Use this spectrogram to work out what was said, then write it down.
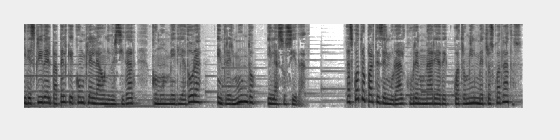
y describe el papel que cumple la universidad como mediadora entre el mundo y la sociedad. Las cuatro partes del mural cubren un área de 4.000 metros cuadrados.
